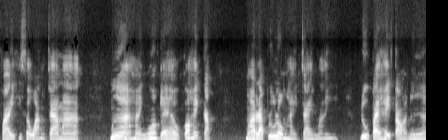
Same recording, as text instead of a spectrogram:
ไฟที่สว่างจ้ามาก เมื่อหายง่วงแล้วก็ให้กลับมารับรู้ลมหายใจใหม่ ดูไปให้ต่อเนื่อง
